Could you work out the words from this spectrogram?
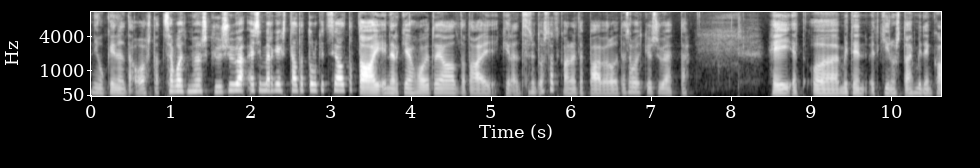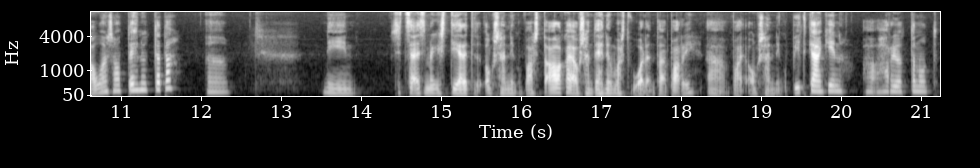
niin keneltä ostat. Sä voit myös kysyä esimerkiksi tältä tulkitsijalta tai energiahoitajalta tai keneltä sä nyt ostatkaan näitä palveluita. Sä voit kysyä, että hei, että uh, miten, et kiinnostaa, miten kauan sä oot tehnyt tätä. Uh, niin sitten sä esimerkiksi tiedät, että onko hän niinku vasta alkaja, onko hän tehnyt vasta vuoden tai pari, ää, vai onko hän niinku pitkäänkin harjoittanut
